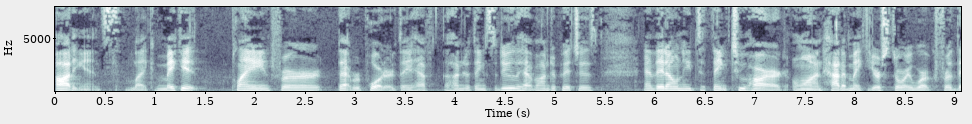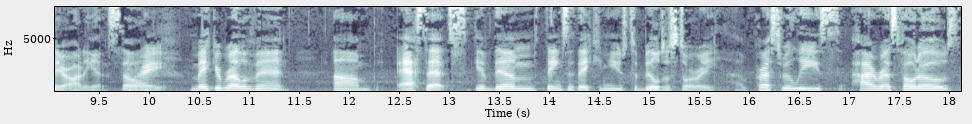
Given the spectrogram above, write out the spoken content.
audience? Like, make it plain for that reporter. They have a hundred things to do. They have a hundred pitches, and they don't need to think too hard on how to make your story work for their audience. So, Right. make it relevant. Um, assets, give them things that they can use to build a story. A press release, high res photos,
